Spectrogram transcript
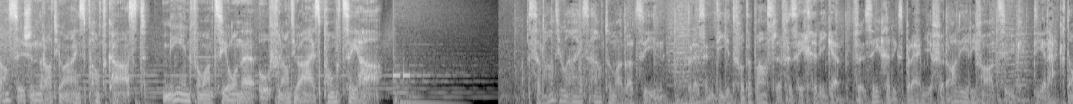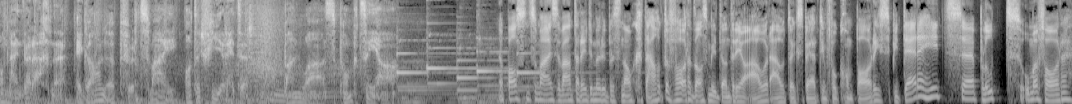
Das ist ein Radio 1 Podcast. Mehr Informationen auf radio1.ch. Das Radio 1 Automagazin, präsentiert von der Basler Versicherungen. Versicherungsprämie für alle Ihre Fahrzeuge direkt online berechnen. Egal ob für zwei oder vier Räder. Banois.ch ja, passend zum heißen Wetter reden wir über das nackte Autofahren, das mit Andrea Auer, Autoexpertin von Comparis. Bei dieser Hitze äh, Blut umfahren,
